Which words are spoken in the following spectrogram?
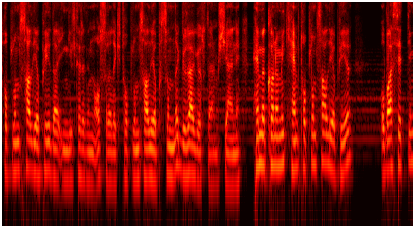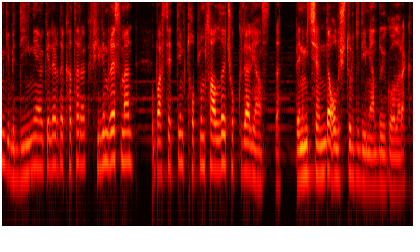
toplumsal yapıyı da İngiltere'nin o sıradaki toplumsal yapısını da güzel göstermiş. Yani hem ekonomik hem toplumsal yapıyı o bahsettiğim gibi dini ögeleri de katarak film resmen bahsettiğim toplumsallığı çok güzel yansıttı. Benim içerimde oluşturdu diyeyim yani duygu olarak.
